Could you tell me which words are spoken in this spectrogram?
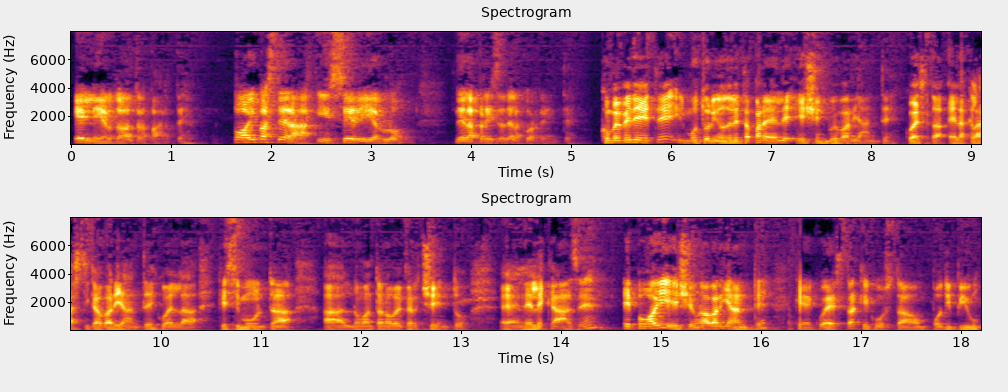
e il nero dall'altra parte. Poi basterà inserirlo nella presa della corrente. Come vedete il motorino delle tapparelle esce in due varianti, questa è la classica variante, quella che si monta al 99% eh, nelle case. E poi esce una variante che è questa che costa un po' di più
